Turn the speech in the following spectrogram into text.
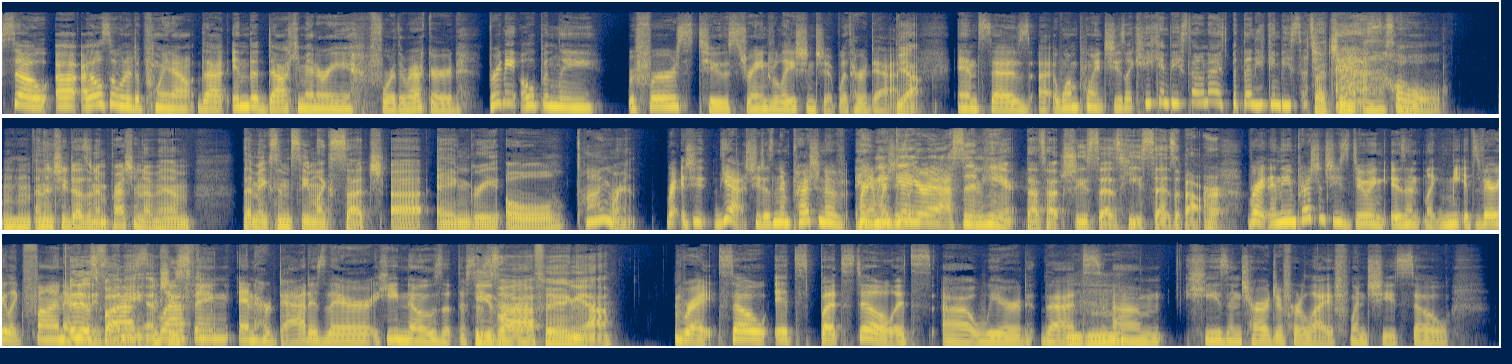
So, uh, I also wanted to point out that in the documentary For the Record, Britney openly refers to the strained relationship with her dad yeah. and says uh, at one point, she's like, he can be so nice, but then he can be such, Such an, an asshole. asshole. hmm And then she does an impression of him that makes him seem like such a angry old tyrant. Right. She, yeah, she does an impression of him. Britney, where she's get like- your ass in here. That's how she says he says about her. Right, and the impression she's doing isn't like me. It's very like fun. is Everybody's funny, laugh- and she's laughing, and her dad is there. He knows that this is He's laughing. Yeah. Right. So it's, but still, it's uh, weird that Mhm. um, he's in charge of her life when she's so.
